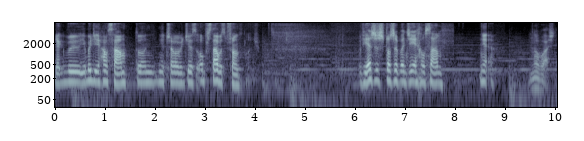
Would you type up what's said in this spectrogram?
jakby, jak będzie jechał sam, to nie trzeba będzie z obstawy sprzątnąć. Wierzysz w to, że będzie jechał sam? Nie. No właśnie.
